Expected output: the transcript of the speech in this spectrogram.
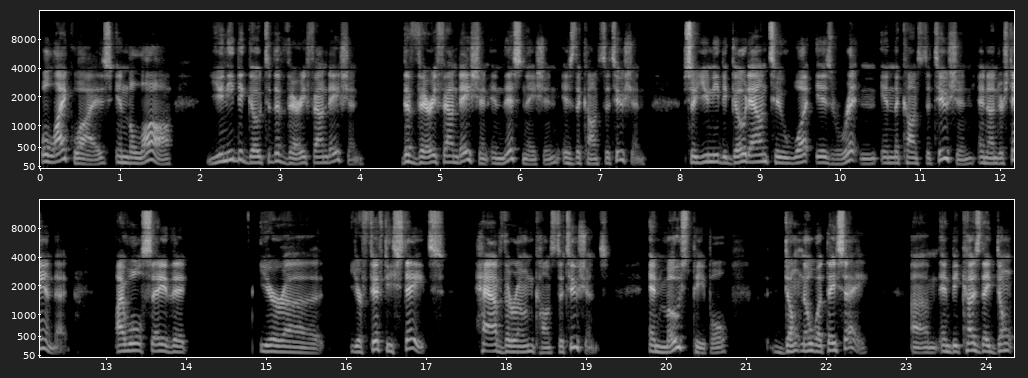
Well, likewise, in the law, you need to go to the very foundation. The very foundation in this nation is the Constitution. So you need to go down to what is written in the Constitution and understand that. I will say that your uh, your 50 states have their own constitutions, and most people don't know what they say. Um, and because they don't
